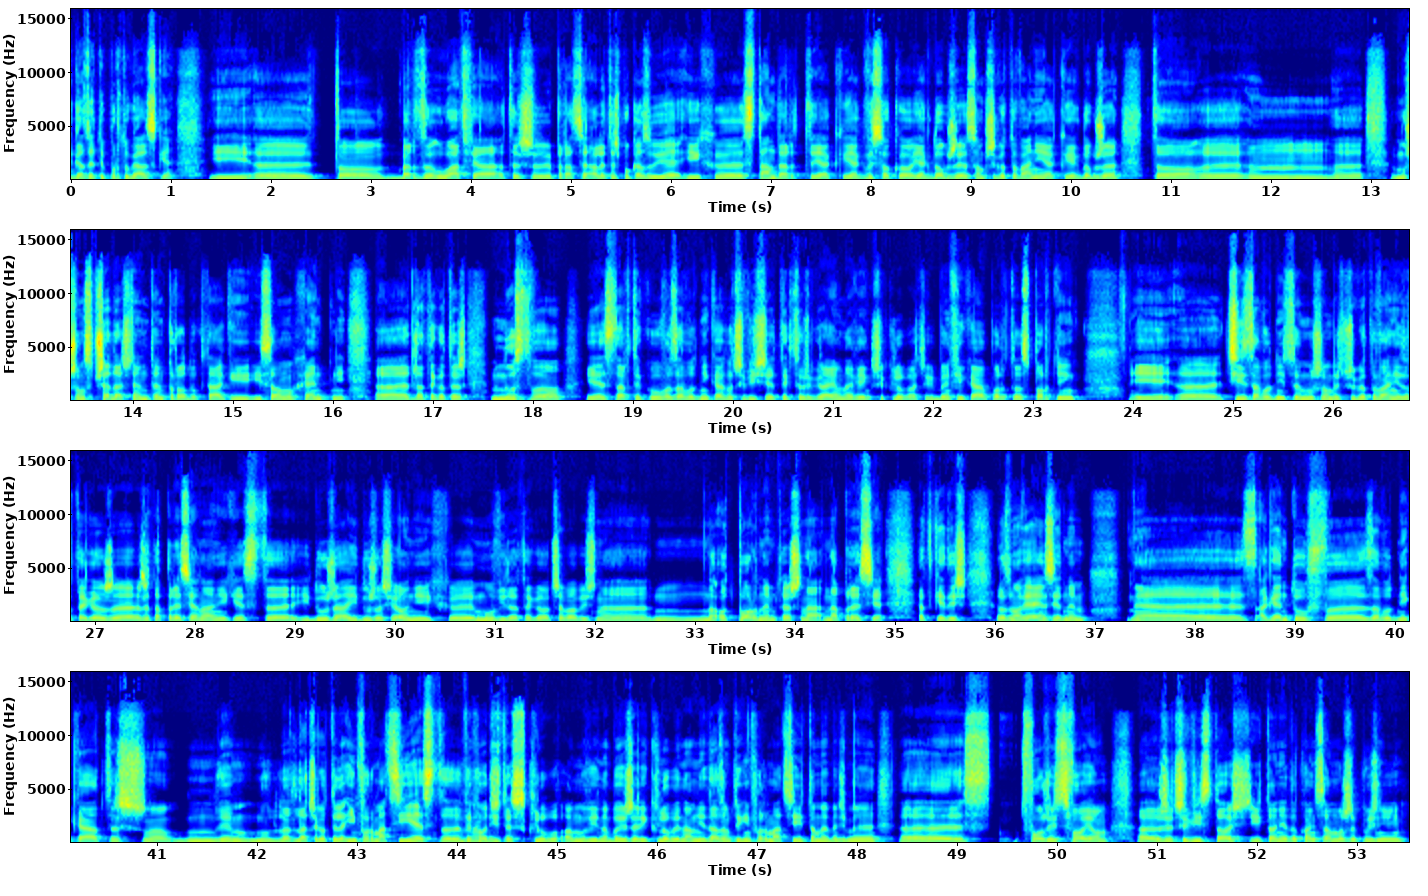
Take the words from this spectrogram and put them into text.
gazety portugalskie. I e, to bardzo ułatwia też pracę, ale też pokazuje ich e, standard, jak, jak wysoko, jak dobrze są przygotowani, jak, jak dobrze to um, muszą sprzedać ten, ten produkt, tak? I, I są chętni. Dlatego też mnóstwo jest artykułów o zawodnikach, oczywiście tych, którzy grają w największych klubach, czyli Benfica, Porto, Sporting i ci zawodnicy muszą być przygotowani do tego, że, że ta presja na nich jest i duża, i dużo się o nich e, mówi, dlatego trzeba być na, na odpornym też na, na presję. Ja kiedyś rozmawiałem z jednym e, z agentów e, zawodnika, też no, wiem, dlaczego tyle informacji jest, mhm. wychodzi też z klubów. A on mówi, no bo jeżeli kluby nam nie dadzą tych informacji, to my będziemy e, tworzyć swoją e, rzeczywistość i to nie do końca może później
